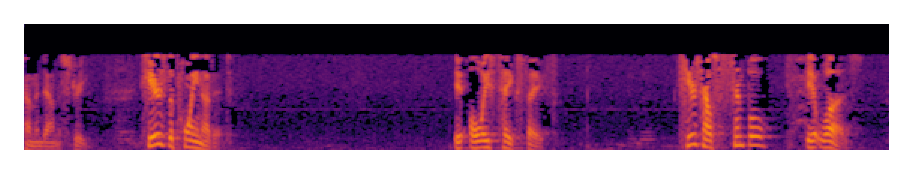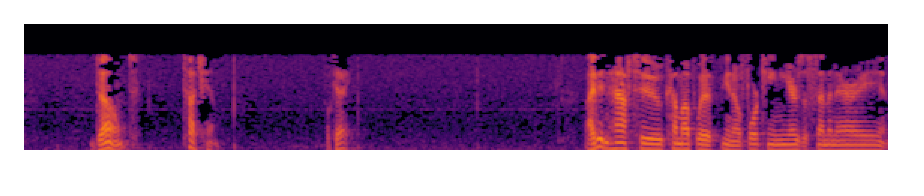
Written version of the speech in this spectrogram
coming down the street. Here's the point of it. It always takes faith. Here's how simple it was. Don't touch him. Okay. I didn't have to come up with, you know, 14 years of seminary and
